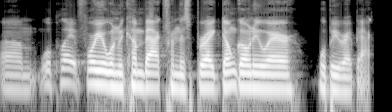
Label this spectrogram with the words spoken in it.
Um, we'll play it for you when we come back from this break. Don't go anywhere. We'll be right back.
